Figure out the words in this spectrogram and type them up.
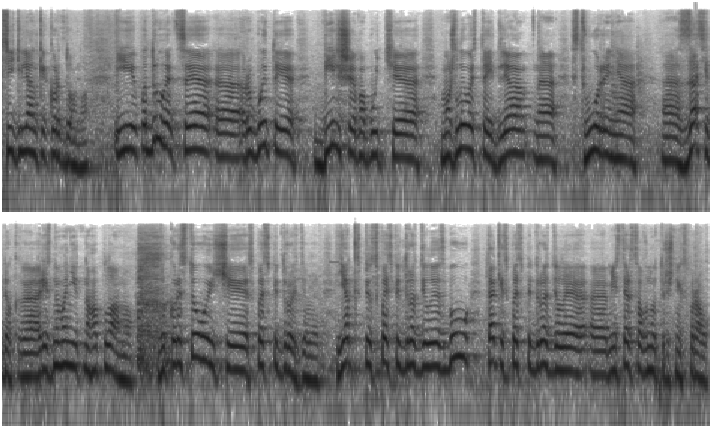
ці ділянки кордону. І по-друге, це е, робити більше, мабуть, можливостей для створення. Е, Засідок е, різноманітного плану, використовуючи спецпідрозділи, як спе- спецпідрозділи СБУ, так і спецпідрозділи е, Міністерства внутрішніх справ.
